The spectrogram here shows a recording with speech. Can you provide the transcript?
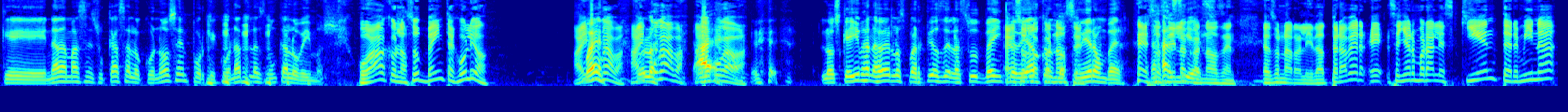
que nada más en su casa lo conocen porque con Atlas nunca lo vimos. Jugaba con la sub-20, Julio. Ahí jugaba, ahí jugaba, ahí jugaba. los que iban a ver los partidos de la Sud-20 de Atlas lo, pudieron ver. Eso sí lo conocen, es una realidad. Pero a ver, eh, señor Morales, ¿quién termina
